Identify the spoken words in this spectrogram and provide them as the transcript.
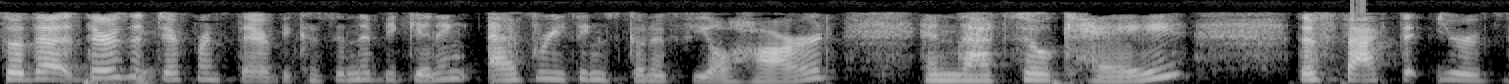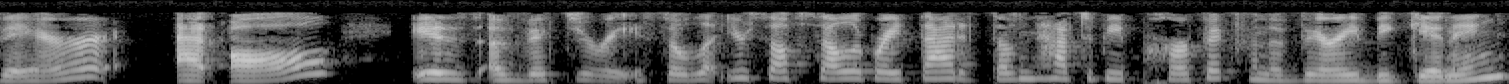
So that there's a difference there because in the beginning everything's going to feel hard, and that's okay. The fact that you're there at all is a victory. So let yourself celebrate that. It doesn't have to be perfect from the very beginning.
